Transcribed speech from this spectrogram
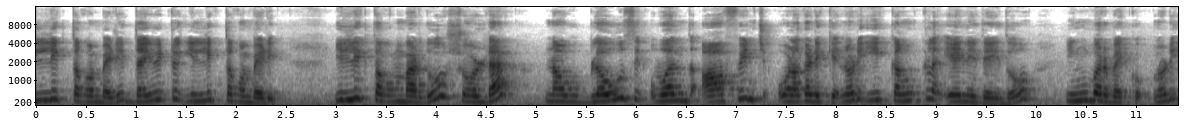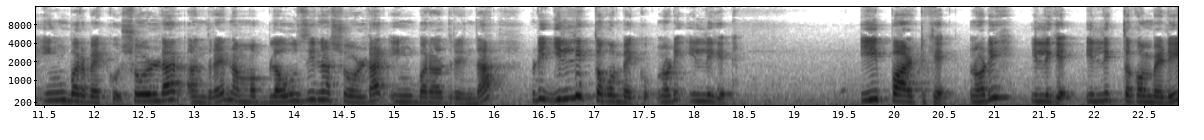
ಇಲ್ಲಿಗೆ ತೊಗೊಬೇಡಿ, ದಯವಿಟ್ಟು ಇಲ್ಲಿಗೆ ತೊಗೊಬೇಡಿ. ಇಲ್ಲಿಗೆ ತೊಗೊಬಾರ್ದು. ಶೋಲ್ಡರ್, ನಾವು ಬ್ಲೌಸ್ ಒಂದು ಹಾಫ್ ಇಂಚ್ ಒಳಗಡಿಕೆ ನೋಡಿ, ಈ ಕಂಕ್ಳ ಏನಿದೆ ಇದು? ಹಿಂಗೆ ಬರಬೇಕು. ನೋಡಿ, ಹಿಂಗೆ ಬರಬೇಕು. ಶೋಲ್ಡರ್ ಅಂದರೆ ನಮ್ಮ ಬ್ಲೌಸಿನ ಶೋಲ್ಡರ್ ಹಿಂಗೆ ಬರೋದ್ರಿಂದ. ನೋಡಿ, ಇಲ್ಲಿಗೆ ತೊಗೊಬೇಕು. ನೋಡಿ, ಇಲ್ಲಿಗೆ. ಈ ಪಾರ್ಟ್ಗೆ. ನೋಡಿ, ಇಲ್ಲಿಗೆ. ಇಲ್ಲಿಗೆ ತಗೊಬೇಡಿ.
